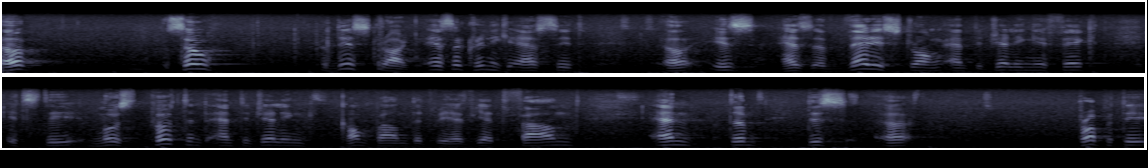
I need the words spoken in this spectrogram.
Uh, so this drug, ethacrynic acid, uh, is, has a very strong anti-gelling effect. It's the most potent anti-gelling compound that we have yet found. And um, this uh, property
